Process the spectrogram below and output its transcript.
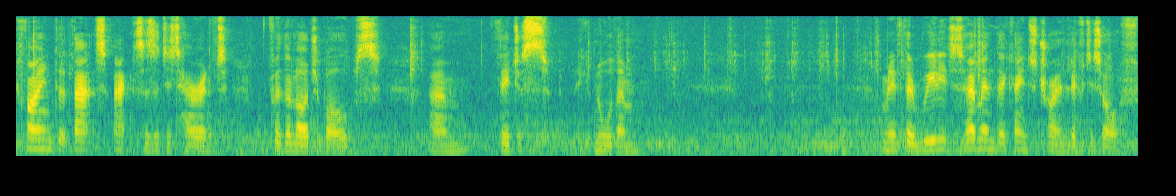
I find that that acts as a deterrent for the larger bulbs. Um, they just ignore them. I mean if they're really determined they're going to try and lift it off.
